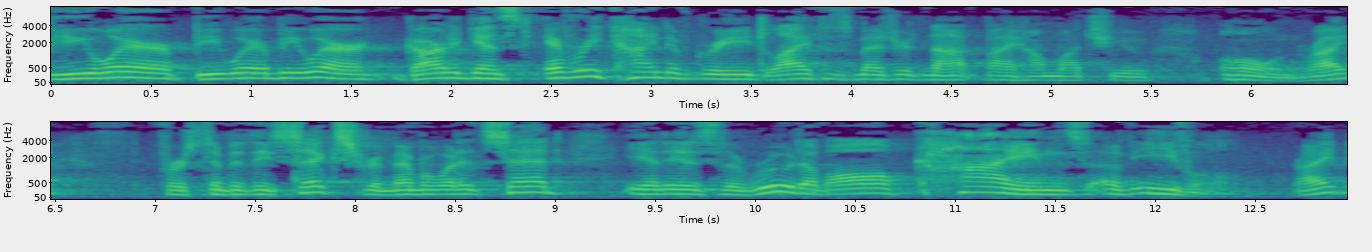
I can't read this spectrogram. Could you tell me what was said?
Beware, beware, beware. Guard against every kind of greed. Life is measured not by how much you own, right? 1 Timothy 6, remember what it said? It is the root of all kinds of evil, right?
